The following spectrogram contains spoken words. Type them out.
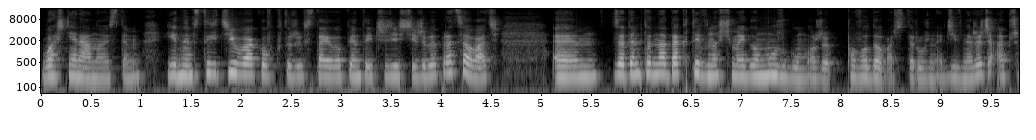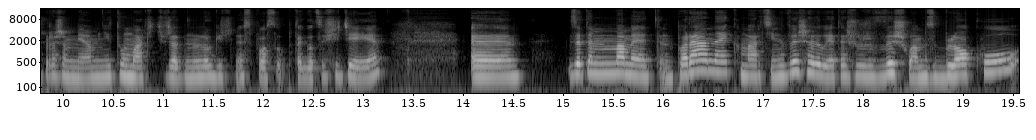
właśnie rano. Jestem jednym z tych dziwaków, którzy wstają o 5.30, żeby pracować. Zatem ta nadaktywność mojego mózgu może powodować te różne dziwne rzeczy, ale przepraszam, miałam nie tłumaczyć w żaden logiczny sposób tego, co się dzieje. Zatem mamy ten poranek, Marcin wyszedł, ja też już wyszłam z bloku,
